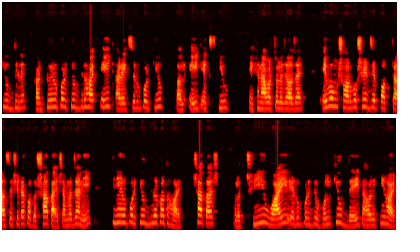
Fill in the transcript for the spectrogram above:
কিউব দিলে। কারণ টু এর উপর কিউব দিলে হয় এইট আর এক্সের উপর কিউব, তাহলে এইট এক্স কিউব। এখানে আবার চলে যাওয়া যায়। এবং সর্বশেষ যে পদটা আছে সেটা কত? সাতাইশ আমরা জানি তিনের উপর কিউব দিলে কত হয়? সাতাশ। তাহলে থ্রি ওয়াই এর উপর যদি হোল কিউব দেই, তাহলে কি হয়?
